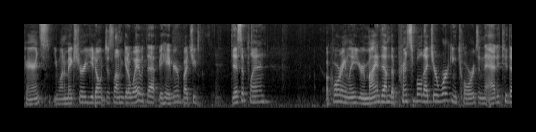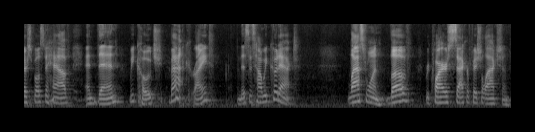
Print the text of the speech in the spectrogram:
Parents, you want to make sure you don't just let them get away with that behavior, but you discipline accordingly. You remind them the principle that you're working towards and the attitude they're supposed to have, and then we coach back, right? And this is how we could act. Last one love requires sacrificial action.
